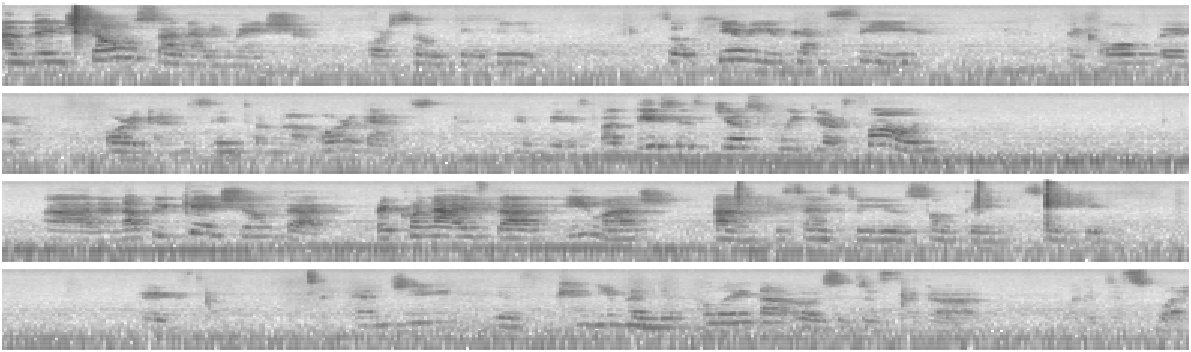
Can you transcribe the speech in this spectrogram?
and then shows an animation or something digital. So here you can see like all the organs, internal organs in this. But this is just with your phone and an application that recognizes that image and presents to you something something extra. Angie, you- can you manipulate that, or is it just like a like a display?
